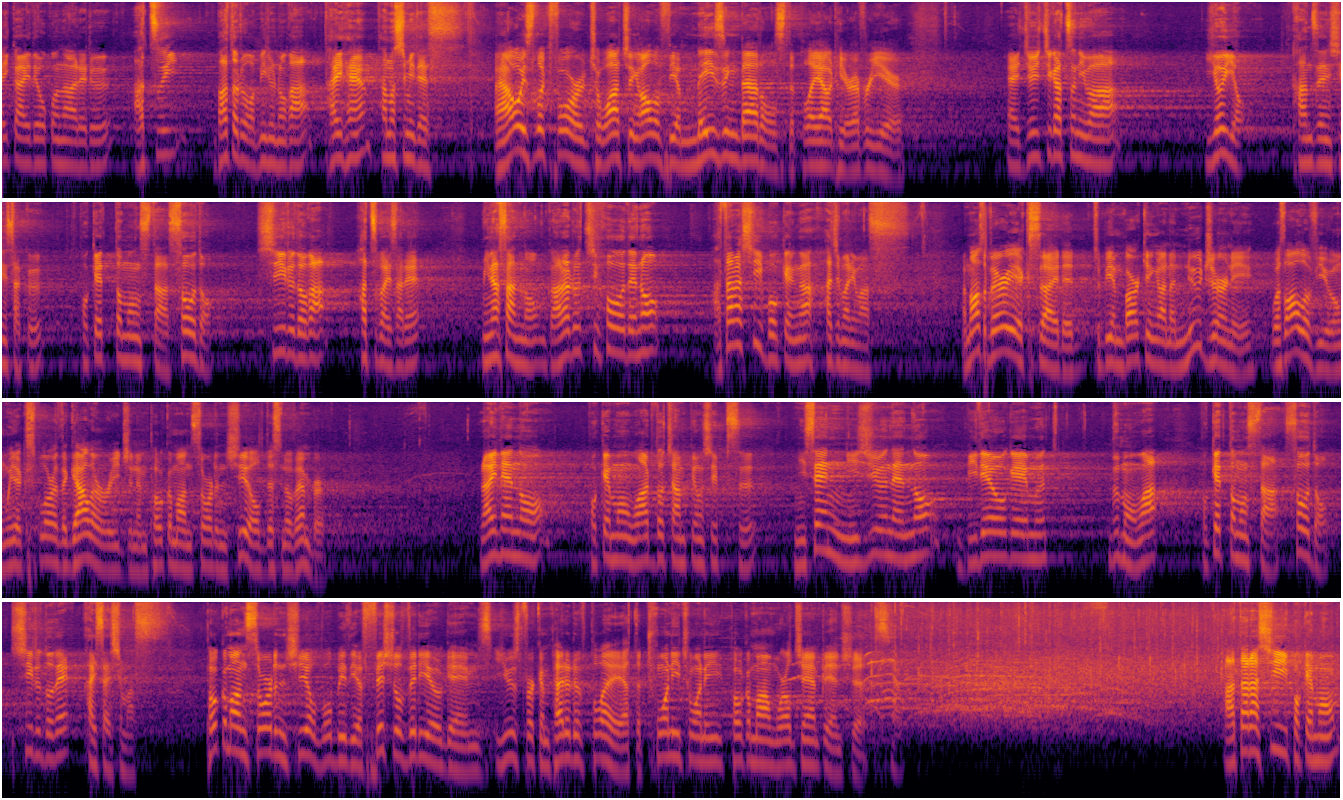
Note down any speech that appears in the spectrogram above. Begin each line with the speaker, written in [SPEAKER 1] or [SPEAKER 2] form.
[SPEAKER 1] 大会で行われる熱いバトルを見るのが大変楽しみです
[SPEAKER 2] I always look forward to watching all of the amazing battles that play out here every year.
[SPEAKER 1] えー11月にはいよいよ完全新作ポケットモンスターソードシールドが発売され皆さんのガラル地方での新しい冒険が始まります
[SPEAKER 2] I'm also very excited to be embarking on a new journey with all of you when we explore the Galar region in Pokemon Sword and Shield this November.
[SPEAKER 1] 来年のポケモンワールドチャンピオンシップス2020年のビデオゲーム部門はポケットモンスターソードシールドで開催します
[SPEAKER 2] Pokemon Sword and Shield will be the official video games used for competitive play at the 2020 Pokemon World Championships.
[SPEAKER 1] 新しいポケモン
